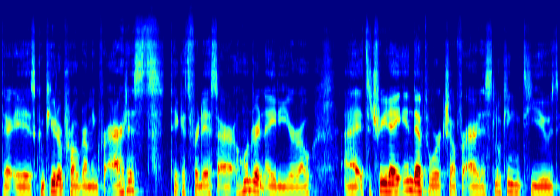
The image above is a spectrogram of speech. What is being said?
there is computer programming for artists. Tickets for this are 180 euro. Uh, it's a three day in depth workshop for artists looking to use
